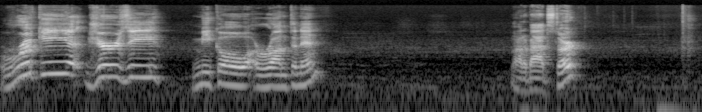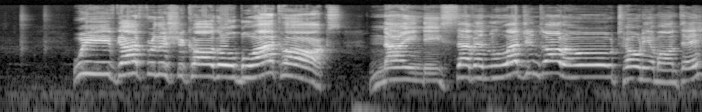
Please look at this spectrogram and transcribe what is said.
Rookie jersey, Mikko Rantanen. Not a bad start. We've got for the Chicago Blackhawks, 97 Legends Auto, Tony Amonte.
